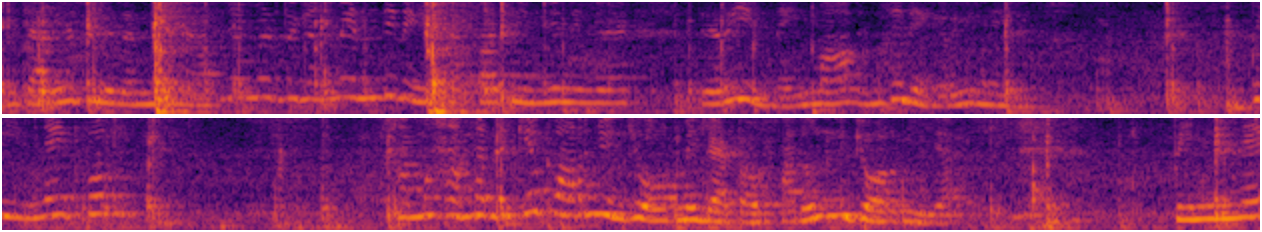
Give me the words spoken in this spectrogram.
എനിക്കറിയത്തില്ല ഇതെന്തിനാണ് അപ്പം അമ്മ എടുത്തു അമ്മ എന്തിനാ ചപ്പാത്തി ഇങ്ങനെ ഇങ്ങനെ എറിയുന്നേ? ഈ മാവ് എന്തിനാ എറിയുന്നേ? പിന്നെ ഇപ്പം അമ്മ അമ്മ എന്തൊക്കെയോ പറഞ്ഞു. എനിക്ക് ഓർമ്മയില്ല കേട്ടോ. അതൊന്നും എനിക്ക് ഓർമ്മയില്ല. പിന്നെ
